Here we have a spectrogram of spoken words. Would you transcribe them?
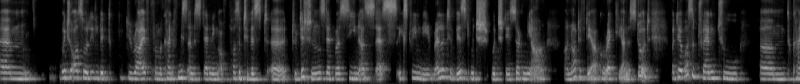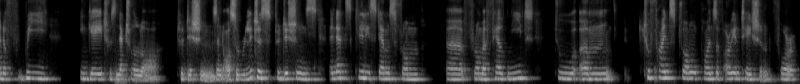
Um, which also a little bit derived from a kind of misunderstanding of positivist uh, traditions that were seen as as extremely relativist, which which they certainly are are not if they are correctly understood. But there was a trend to um, to kind of re-engage with natural law traditions and also religious traditions, and that clearly stems from uh, from a felt need to um, to find strong points of orientation for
